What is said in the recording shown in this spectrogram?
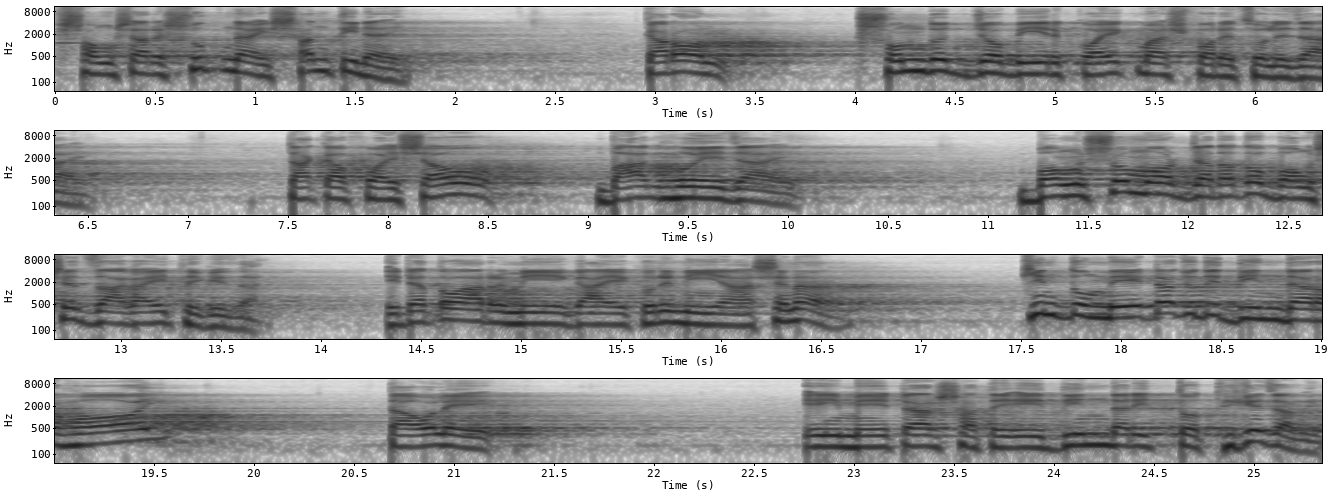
সংসারে সুখ নাই, শান্তি নাই। কারণ সৌন্দর্য বিয়ের কয়েক মাস পরে চলে যায়, টাকা পয়সাও বাঘ হয়ে যায় বংশ মর্যাদা তো বংশের জায়গায় থেকে যায়। এটা তো আর মেয়ে গায়ে করে নিয়ে আসে না। কিন্তু মেয়েটা যদি দিনদার হয়, তাহলে এই মেয়েটার সাথে এই দিনদারিত্ব থেকে যাবে।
